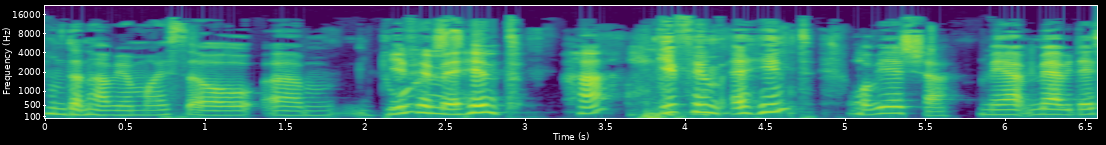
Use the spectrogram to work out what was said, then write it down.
Und dann habe ich mal so ähm, Gib ihm ein Hint. Ha? Gib ihm ein Hint. Habe ich eh schon. Mehr, mehr wie das.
